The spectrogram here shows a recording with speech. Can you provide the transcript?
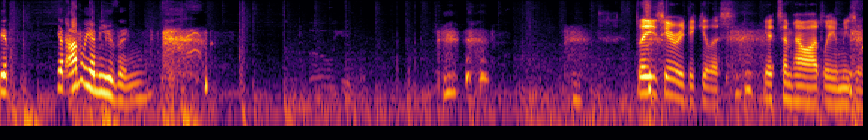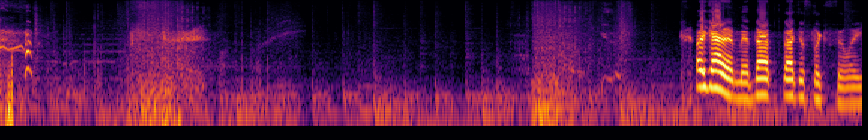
yet, yet oddly amusing. Blaze, you're ridiculous, yet somehow oddly amusing. I gotta admit that that just looks silly.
